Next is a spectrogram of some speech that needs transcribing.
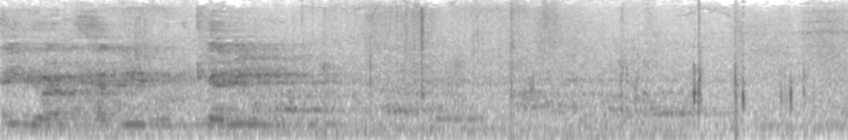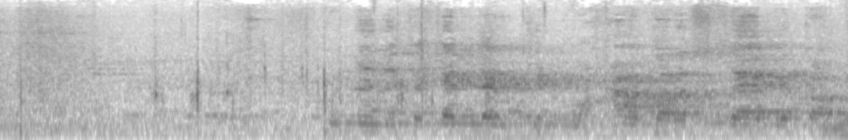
أيها الحبيب الكريم. كنا نتكلم في المحاضرة السابقة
